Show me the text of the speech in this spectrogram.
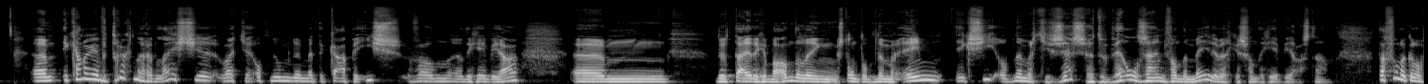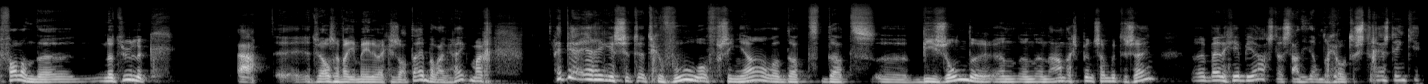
ik ga nog even terug naar het lijstje wat je opnoemde met de KPI's van eh, de GBA. Um, de tijdige behandeling stond op nummer 1. Ik zie op nummertje 6 het welzijn van de medewerkers van de GBA staan. Dat vond ik een opvallende. Natuurlijk, ja, het welzijn van je medewerkers is altijd belangrijk, maar heb jij ergens het, gevoel of signalen dat dat uh, bijzonder een, een, een, aandachtspunt zou moeten zijn bij de GBA's? Daar staat niet onder grote stress, denk je?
